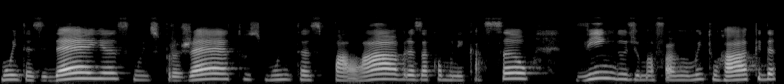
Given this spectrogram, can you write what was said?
muitas ideias, muitos projetos, muitas palavras, a comunicação vindo de uma forma muito rápida,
